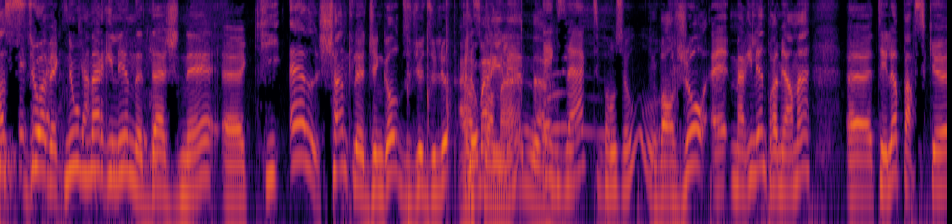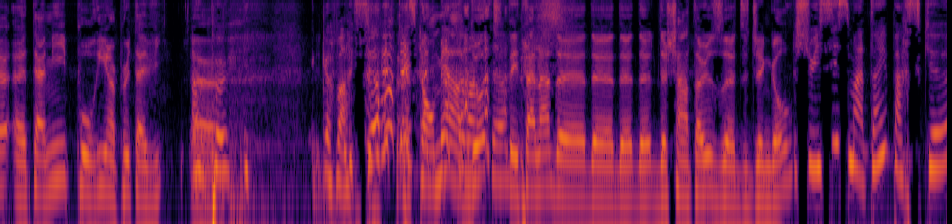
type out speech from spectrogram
en studio avec nous Marilyn Dagenet, euh, qui, elle, chante le jingle du vieux du lutte Allô, en ce moment. Exact. Bonjour. Bonjour. Euh, Marilyn, premièrement, euh, t'es là parce que euh, Tammy pourrit un peu ta vie. Un Euh, peu. Comment ça? Est-ce qu'on met en Comment doute ça? tes talents de, de, de, de, de chanteuse euh, du jingle? Je suis ici ce matin parce que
